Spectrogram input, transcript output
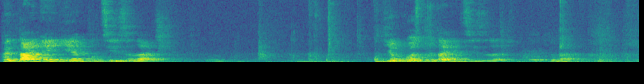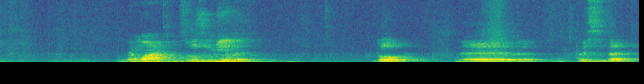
питання є по цій задачі? Є в когось питання ці задачі до мене? Немає. Зрозуміли? Добре. Е, присідайте.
